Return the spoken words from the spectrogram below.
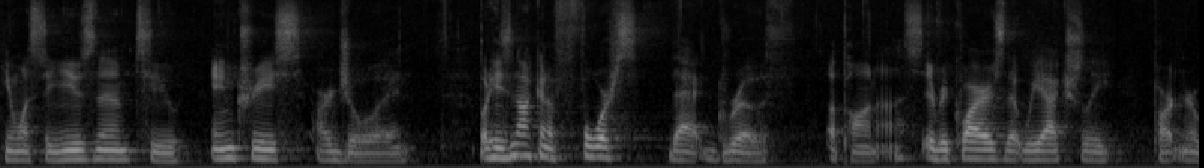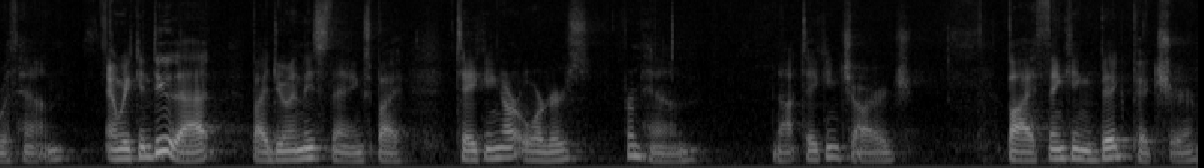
He wants to use them to increase our joy. But He's not going to force that growth upon us. It requires that we actually partner with Him. And we can do that by doing these things, by taking our orders from Him, not taking charge, by thinking big picture,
